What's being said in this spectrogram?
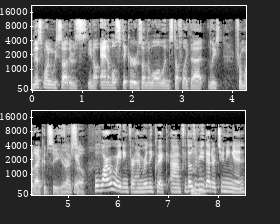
And this one, we saw there was you know animal stickers on the wall and stuff like that. At least from what I could see here. So So. Well, while we're waiting for him, really quick, um, for those of Mm-hmm. you that are tuning in,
